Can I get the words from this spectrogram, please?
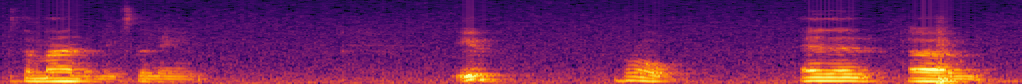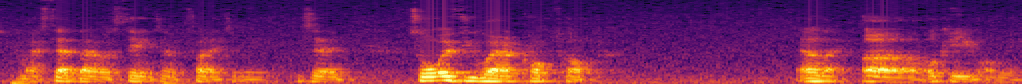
It's the man that makes the name. If, bro, and then um, my stepdad was saying something funny to me. He said, "So what if you wear a crop top?" And I was like, "Uh, okay, you got me."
